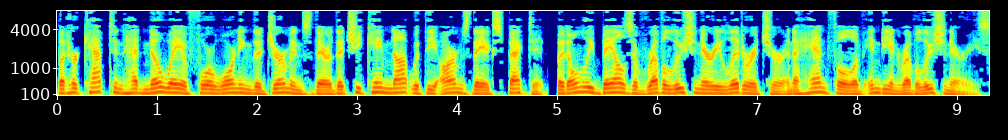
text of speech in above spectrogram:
but her captain had no way of forewarning the Germans there that she came not with the arms they expected, but only bales of revolutionary literature and a handful of Indian revolutionaries.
